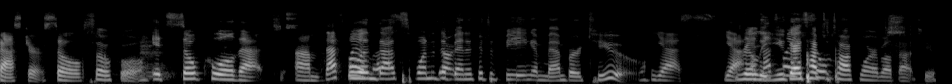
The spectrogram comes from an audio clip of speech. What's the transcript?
faster. So so cool. It's so cool that um that's well, and that's one of the benefits of being a member too. Yes. Yeah. Really, you guys have so... to talk more about that too.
